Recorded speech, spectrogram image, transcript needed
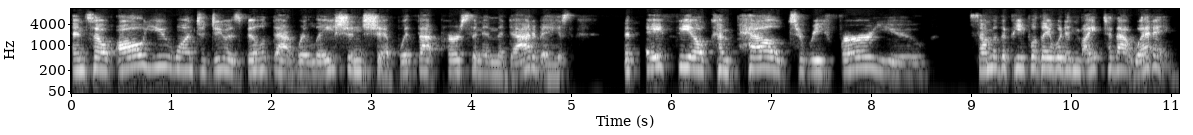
And so, all you want to do is build that relationship with that person in the database that they feel compelled to refer you some of the people they would invite to that wedding.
